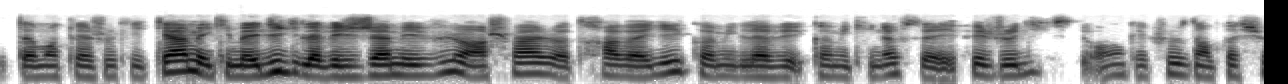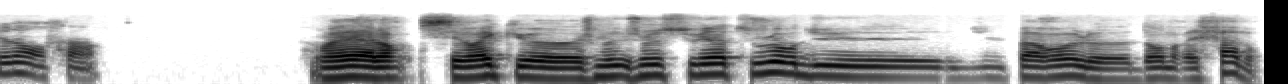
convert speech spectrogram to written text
notamment avec la jockey cam, et qui m'a dit qu'il n'avait jamais vu un cheval travailler comme il l'avait, comme Equinox l'avait fait jeudi. C'était vraiment quelque chose d'impressionnant. Enfin, Ouais, alors c'est vrai que je me, je me souviens toujours du- d'une parole d'André Fabre,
